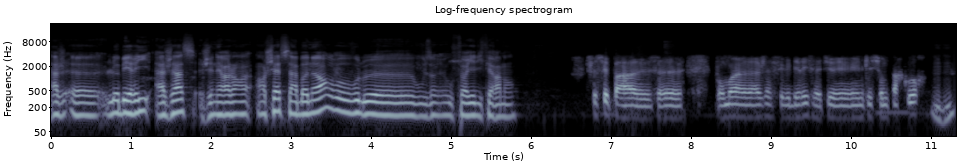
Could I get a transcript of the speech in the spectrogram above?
Aj- euh, Le Berry, Ajas, général en, en chef, c'est un bon ordre ou vous le vous, vous feriez différemment? Je sais pas. euh, pour moi, Ajas et les Berry, ça va être une question de parcours. Mhm.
